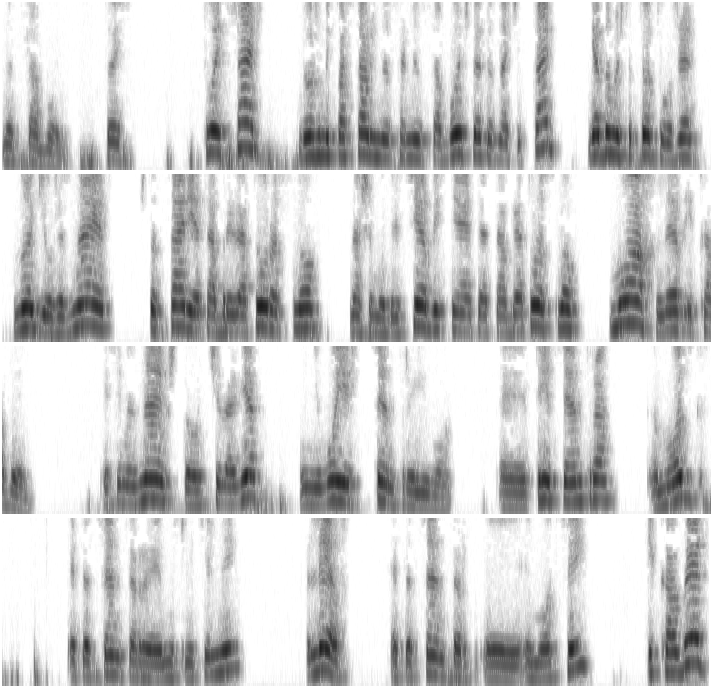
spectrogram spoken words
над собой. То есть твой царь должен быть поставлен над самим собой. Что это значит царь? Я думаю, что кто-то уже, многие уже знают, что царь это аббревиатура слов, наши мудрецы объясняют это, аббревиатура слов Муах, Лев и Кавель. Если мы знаем, что человек, у него есть центры его. Э, три центра. Мозг, это центр мыслительный. Лев, это центр э, эмоций. И Кавед,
